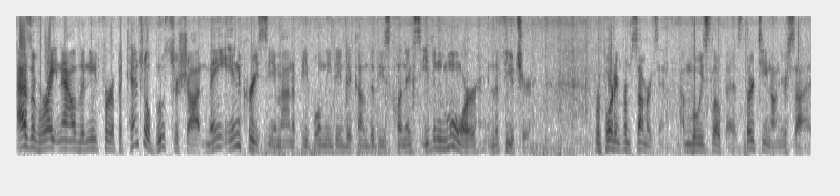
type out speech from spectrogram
As of right now, the need for a potential booster shot may increase the amount of people needing to come to these clinics even more in the future. Reporting from Somerton, I'm Luis Lopez, 13 on your side.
